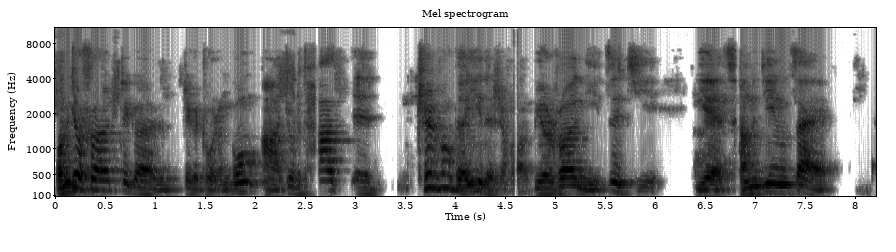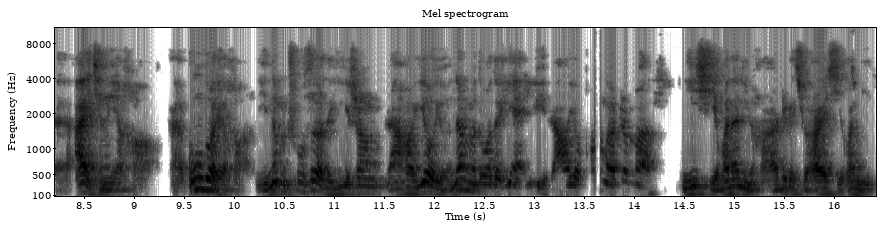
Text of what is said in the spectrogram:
我们就说这个这个主人公啊，就是他呃春风得意的时候，比如说你自己也曾经在呃爱情也好。啊，工作也好，你那么出色的医生，然后又有那么多的艳遇，然后又碰到这么你喜欢的女孩，这个女孩也喜欢你，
